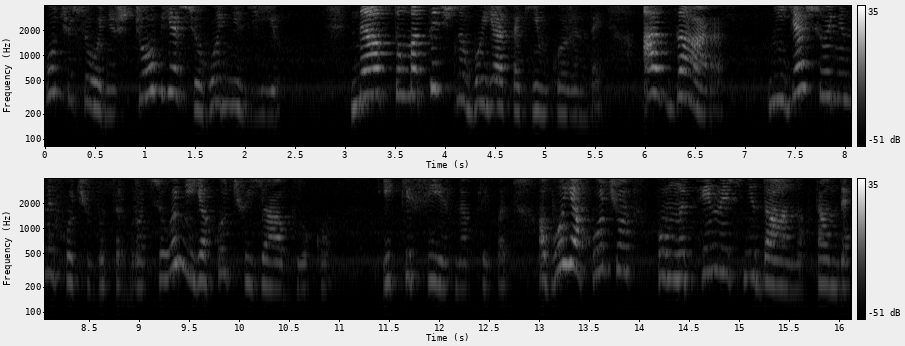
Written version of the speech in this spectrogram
хочу сьогодні? Що б я сьогодні з'їв? Не автоматично, бо я так їм кожен день. А зараз. Ні, я сьогодні не хочу бутерброд. Сьогодні я хочу яблуко і кефір, наприклад. Або я хочу повноцінний сніданок, там, де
